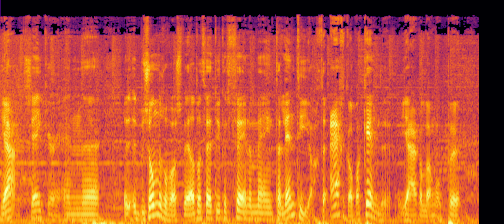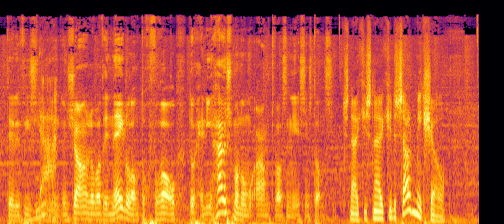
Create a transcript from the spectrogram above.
Ja, zeker. En eh, het, het bijzondere was wel dat wij natuurlijk het fenomeen talentenjachten eigenlijk al wel kenden. Jarenlang op eh, televisie. Ja. Een genre wat in Nederland toch vooral door Henny Huisman omarmd was in eerste instantie. Snuitje, snuitje, de Soundmix Show.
